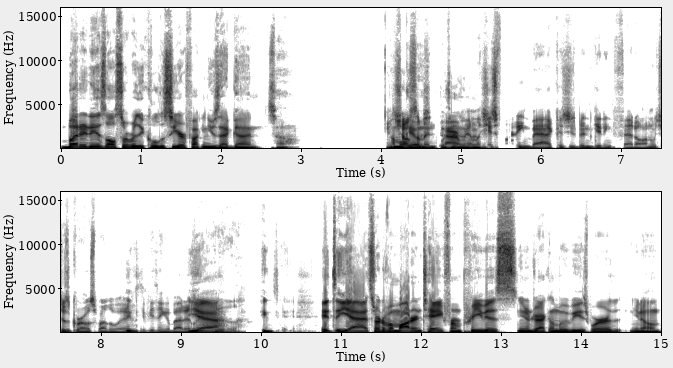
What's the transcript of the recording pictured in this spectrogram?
but it is also really cool to see her fucking use that gun. So It I'm shows okay some with- with empowerment. Like she's fighting back because she's been getting fed on, which is gross, by the way, if you think about it. Like, Yeah. it, it's yeah, it's sort of a modern take from previous you know Dracula movies where you know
